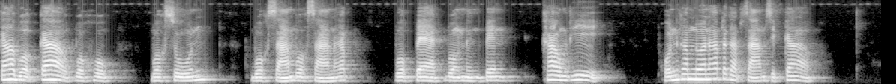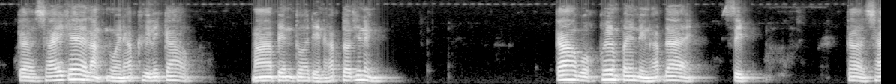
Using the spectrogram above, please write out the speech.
9บวก9บวก6บวก0บวก3บวก3นะครับ บวก8บวก1เป็นค่าคงที่ ผลคำนวณนะครับเท่ากับ 39 ก็ใช้แค่หลักหน่วยนะครับคือเลข 9 มาเป็นตัวเด่นนะครับตัวที่ 1 9 บวกเพิ่มไป1นะครับได้ 10 ก็ใช้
